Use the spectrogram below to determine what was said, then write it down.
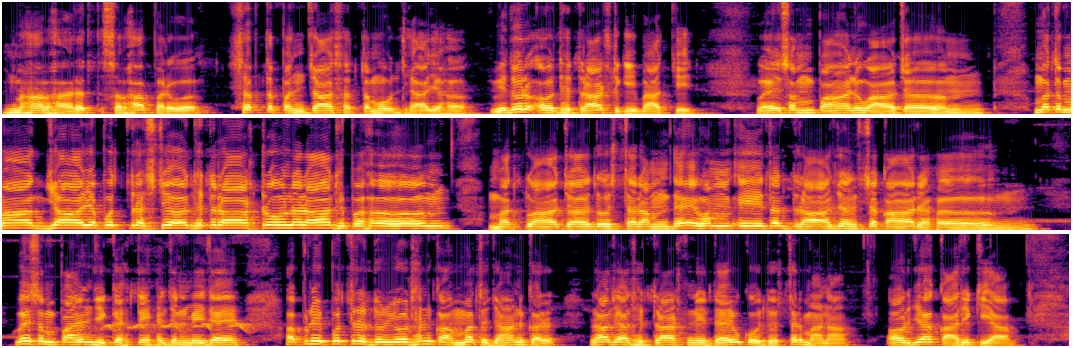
महाभारत सभा पर्व सप्तपंचाशतमोध्याय विदुर और धृतराष्ट्र की बातचीत। वै सम्पावाच मतमाज्ञा पुत्र धृतराष्ट्रो नाधिप मत्वा च दुस्तरम दैव एतद्राजंसकार वै सम्पायन जी कहते हैं जन्मे जय अपने पुत्र दुर्योधन का मत जानकर राजा धृतराष्ट्र ने दैव को दुस्तर माना और यह कार्य किया।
